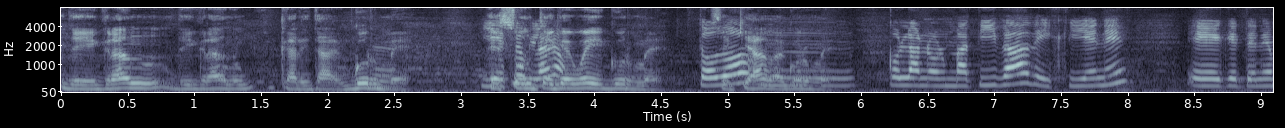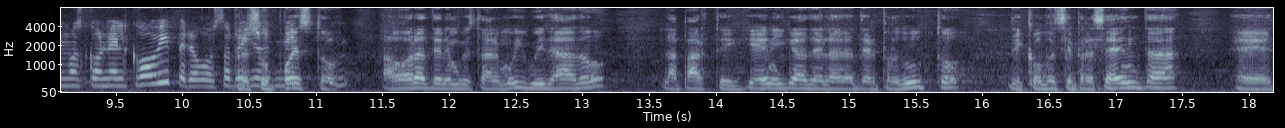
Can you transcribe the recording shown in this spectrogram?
de gran, de gran calidad, gourmet. es un takeaway gourmet, se llama gourmet. con la normativa de higiene eh, que tenemos con el COVID, pero vosotros... Por supuesto, ahora tenemos que estar muy cuidado la parte higiénica del producto, de cómo se presenta. Eh,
